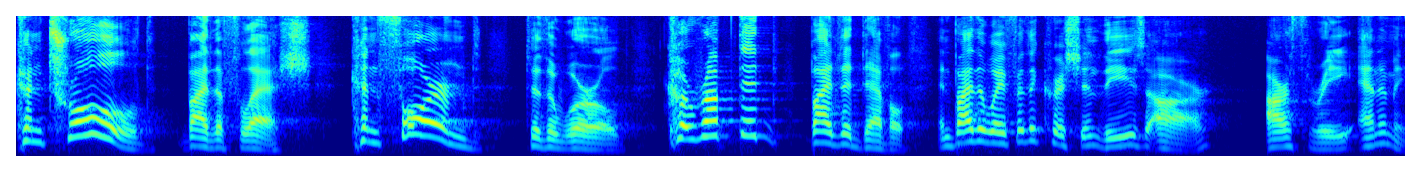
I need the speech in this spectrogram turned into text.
controlled by the flesh, conformed to the world, corrupted by the devil. And by the way, for the Christian, these are our three enemies.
